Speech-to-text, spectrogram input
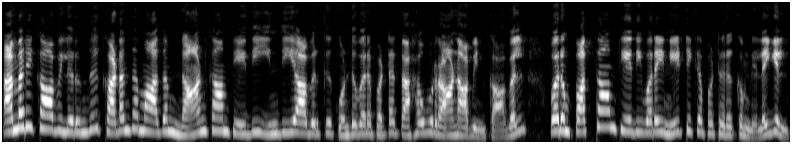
அமெரிக்காவிலிருந்து கடந்த மாதம் நான்காம் தேதி இந்தியாவிற்கு கொண்டுவரப்பட்ட தகவூர் ராணாவின் காவல் வரும் பத்தாம் தேதி வரை நீட்டிக்கப்பட்டிருக்கும் நிலையில்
